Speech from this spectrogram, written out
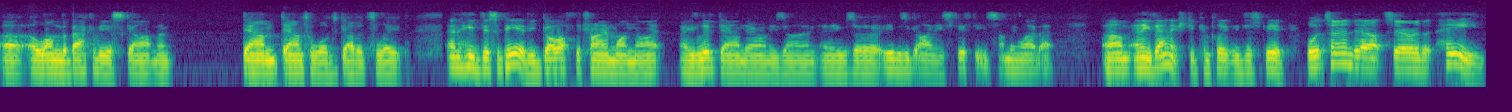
uh, along the back of the escarpment down down towards Govetts Leap and he disappeared. He got off the train one night. And he lived down there on his own, and he was a he was a guy in his fifties, something like that. Um, and he vanished. He completely disappeared. Well, it turned out, Sarah, that he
